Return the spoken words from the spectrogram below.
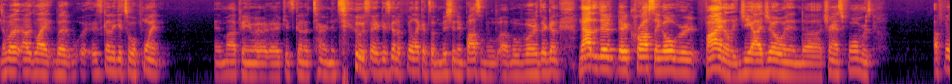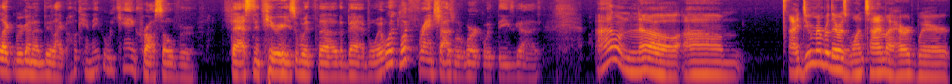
No, but I like, but it's gonna get to a point, in my opinion, where like it's gonna turn into it's like it's gonna feel like it's a Mission Impossible uh, movie. Where they're gonna now that they're they're crossing over finally GI Joe and uh, Transformers. I feel like we're gonna be like, okay, maybe we can cross over Fast and Furious with uh, the Bad Boy. What what franchise would work with these guys? I don't know. Um, I do remember there was one time I heard where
